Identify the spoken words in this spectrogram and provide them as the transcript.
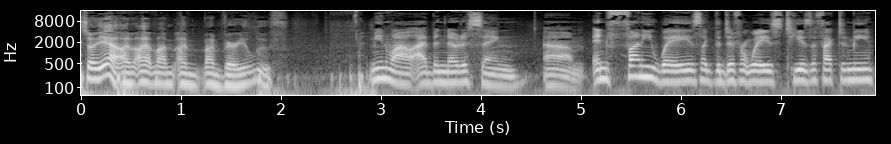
So yeah, I'm I'm I'm I'm, I'm very aloof. Meanwhile, I've been noticing um, in funny ways, like the different ways T has affected me.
